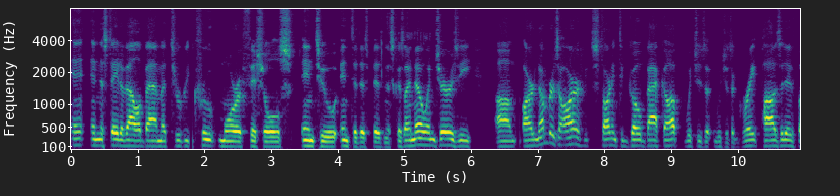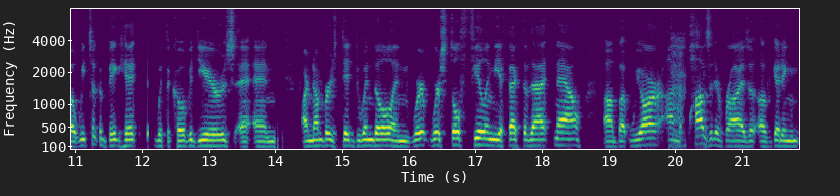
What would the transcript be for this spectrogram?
in, in the state of Alabama to recruit more officials into into this business? Because I know in Jersey um, our numbers are starting to go back up, which is a, which is a great positive. But we took a big hit with the COVID years, and, and our numbers did dwindle, and we're we're still feeling the effect of that now. Um, but we are on the positive rise of, of getting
